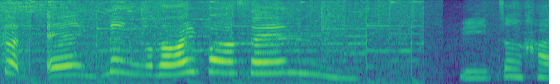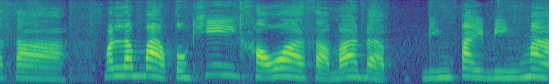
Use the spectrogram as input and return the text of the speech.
เกิดเอง 100%เปอร์เซ็นต์วีเจอคาตา มันลำบากตรงที่เขาอะสามารถแบบบิงไปบิงมา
